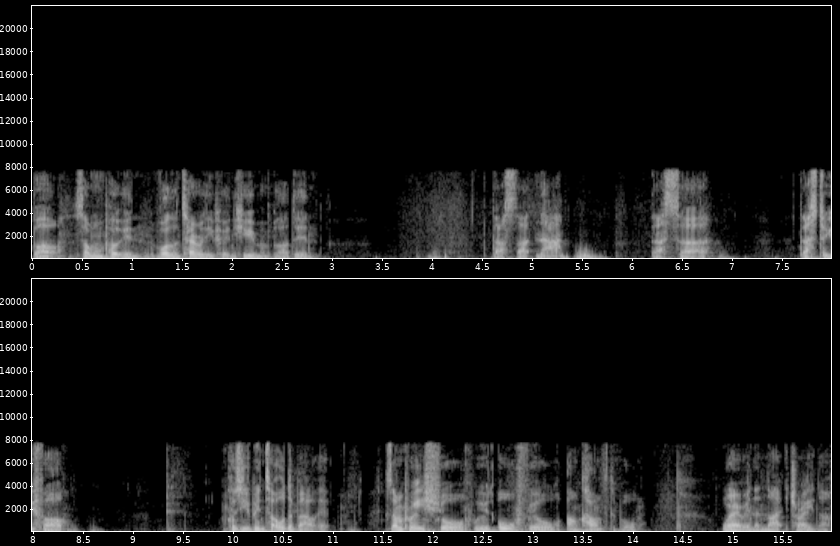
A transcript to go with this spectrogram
But someone putting voluntarily putting human blood in, that's like, nah, that's uh, that's too far. Because you've been told about it. Because I'm pretty sure we would all feel uncomfortable wearing a Nike trainer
